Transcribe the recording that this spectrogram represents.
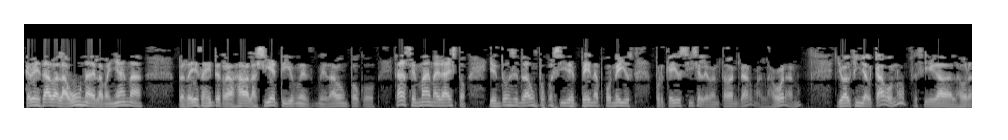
que a veces daba a la una de la mañana, pero ahí esa gente trabajaba a las 7 y yo me, me, daba un poco, cada semana era esto, y entonces me daba un poco así de pena con ellos, porque ellos sí se levantaban, claro, a la hora, ¿no? Yo al fin y al cabo, ¿no? Pues llegaba a la hora,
